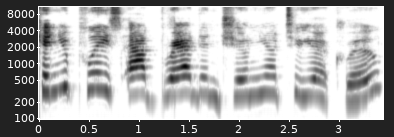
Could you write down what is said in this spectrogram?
Can you please add Brandon Jr. to your crew?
